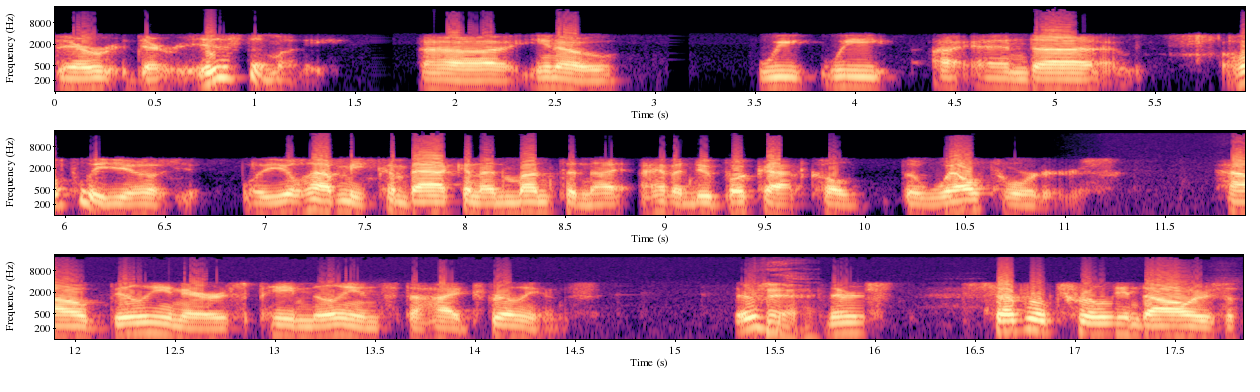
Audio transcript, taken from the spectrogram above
there there is the money. Uh, you know, we we uh, and uh, hopefully you well you'll have me come back in a month, and I, I have a new book out called The Wealth Hoarders how billionaires pay millions to hide trillions. There's there's several trillion dollars of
